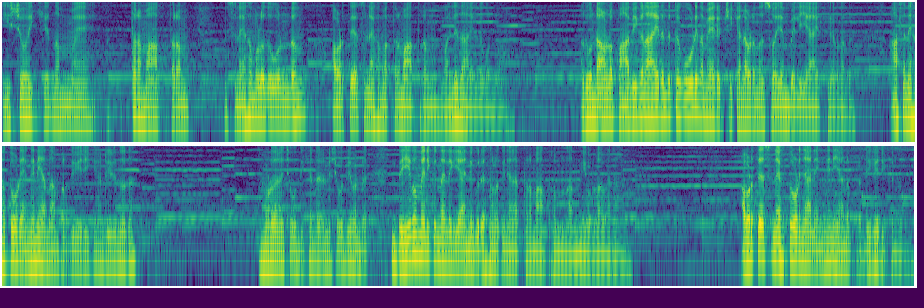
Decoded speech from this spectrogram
ഈശോയ്ക്ക് നമ്മെ അത്രമാത്രം സ്നേഹമുള്ളതുകൊണ്ടും അവിടുത്തെ സ്നേഹം അത്രമാത്രം വലുതായതുകൊണ്ടുമാണ്. അതുകൊണ്ടാണല്ലോ പാപികളായിരുന്നിട്ട് കൂടി നമ്മെ രക്ഷിക്കാൻ അവിടുന്ന് സ്വയം ബലിയായി തീർന്നത്. ആ സ്നേഹത്തോട് എങ്ങനെയാണ് നാം പ്രതികരിക്കേണ്ടിയിരുന്നത്? നമ്മോട് തന്നെ ചോദിക്കേണ്ട രണ്ട് ചോദ്യമുണ്ട്. ദൈവം എനിക്ക് നൽകിയ അനുഗ്രഹങ്ങൾക്ക് ഞാൻ എത്രമാത്രം നന്ദിയുള്ളവനാണ്. അവിടുത്തെ സ്നേഹത്തോട് ഞാൻ എങ്ങനെയാണ് പ്രതികരിക്കുന്നത്?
